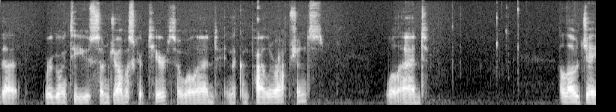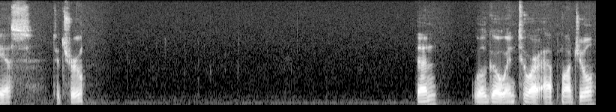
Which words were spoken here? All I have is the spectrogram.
that we're going to use some JavaScript here. So we'll add in the compiler options, we'll add allow JS to true. Then we'll go into our app module.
